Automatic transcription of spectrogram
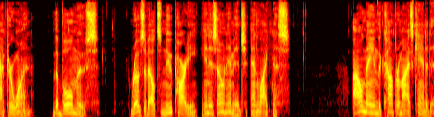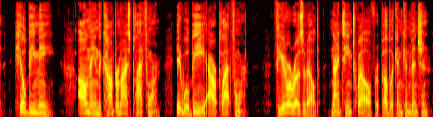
Chapter 1 The Bull Moose Roosevelt's New Party in His Own Image and Likeness. I'll name the compromise candidate. He'll be me. I'll name the compromise platform. It will be our platform. Theodore Roosevelt, 1912 Republican Convention.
